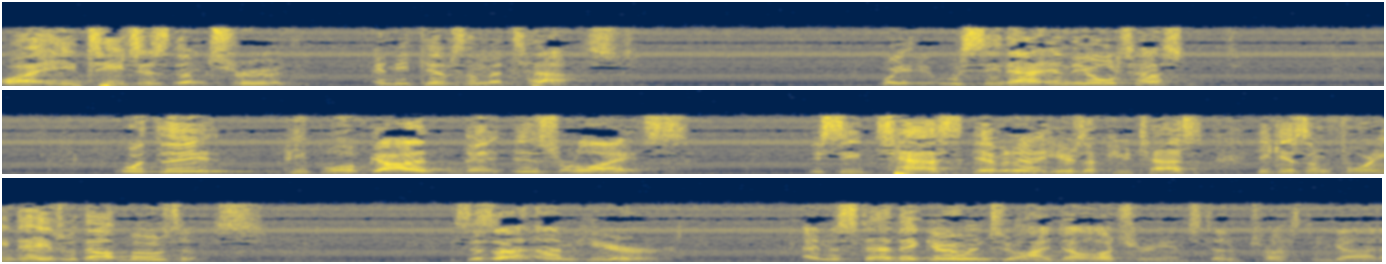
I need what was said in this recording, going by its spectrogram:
Well, He teaches them truth, and He gives them a test. We we see that in the Old Testament with the people of God, the Israelites you see tests given. And here's a few tests. He gives them 40 days without Moses. He says, I'm here. And instead, they go into idolatry instead of trusting God.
